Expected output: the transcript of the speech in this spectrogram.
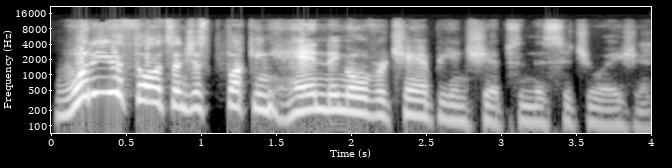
What are your thoughts on just fucking handing over championships in this situation?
